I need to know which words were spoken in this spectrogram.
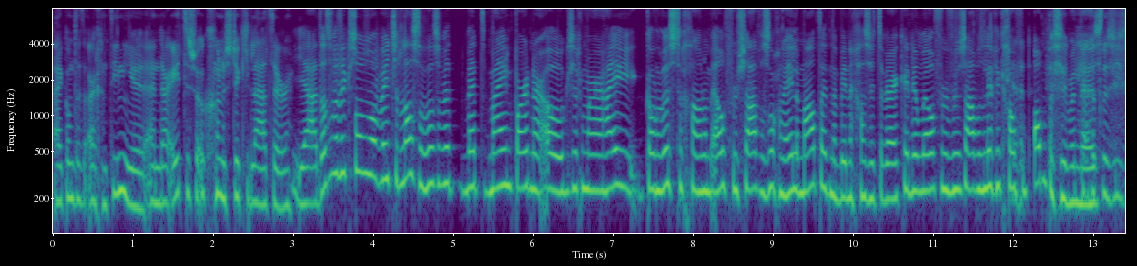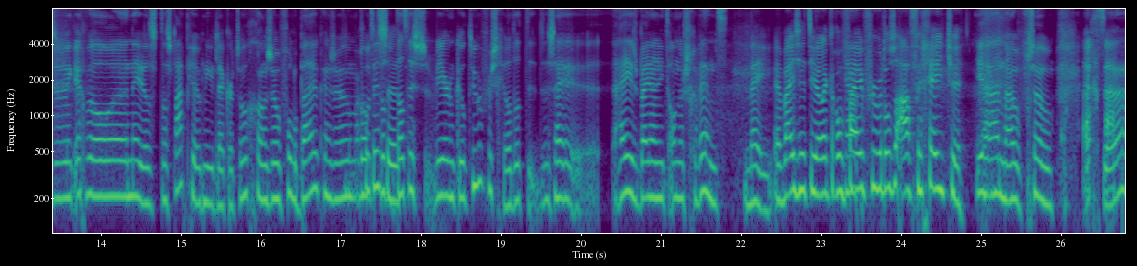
hij komt uit Argentinië en daar eten ze ook gewoon een stukje later. ja, dat wat ik soms wel een beetje lastig. Is met, met mijn partner ook. Zeg maar, hij kan rustig gewoon om 11 uur s'avonds nog een hele maaltijd naar binnen gaan zitten werken. En om 11 uur s'avonds lig ik gewoon Ja, van pampers in mijn Ja, dat nest. precies. Dat vind ik echt wel. eh, nee, dat, dan slaap je ook niet lekker, toch? Gewoon zo volle buik en zo. Maar Dat goed, is dat, dat is weer een cultuurverschil. Dat, dus hij, hij is bijna niet anders gewend. Nee, en wij zitten hier lekker om Ja. vijf uur met onze AVG'tje. Ja, nou, zo. Echt, hè?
